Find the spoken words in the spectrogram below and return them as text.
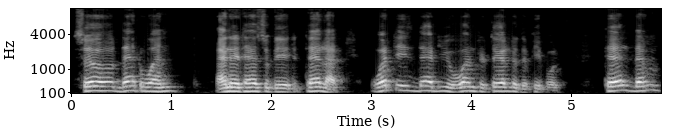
So that one, and it has to be tailored what is that you want to tell to the people? Tell them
